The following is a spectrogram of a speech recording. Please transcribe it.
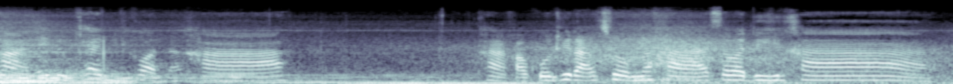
ถ่ายให้ดูแค่นี้ก่อนนะคะ ค่ะขอบคุณที่รับชมนะคะ สวัสดีค่ะ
